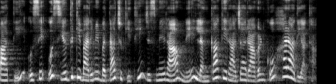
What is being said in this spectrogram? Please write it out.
पाती उसे उस युद्ध के बारे में बता चुकी थी जिसमें राम ने लंका के राजा रावण को हरा दिया था।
